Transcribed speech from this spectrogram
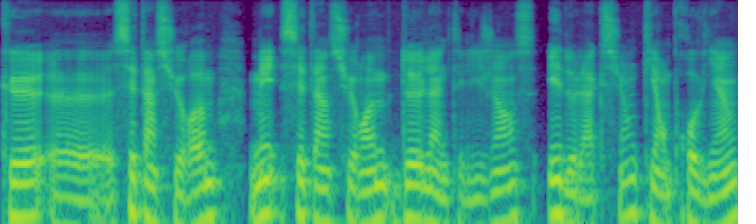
que c'est un surhomme, mais c'est un surhomme de l'intelligence et de l'action qui en provient.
